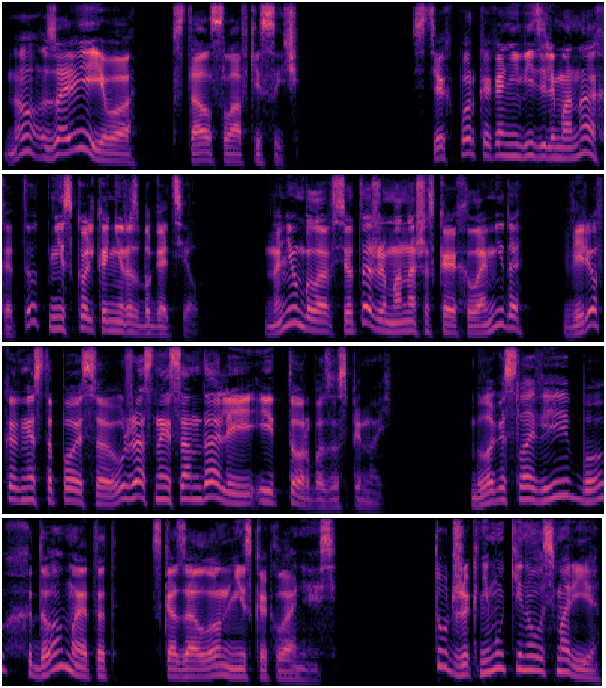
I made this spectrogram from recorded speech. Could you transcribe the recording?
«Ну, зови его!» — встал Славки Сыч. С тех пор, как они видели монаха, тот нисколько не разбогател. На нем была все та же монашеская хламида, веревка вместо пояса, ужасные сандалии и торба за спиной. «Благослови Бог дом этот», — сказал он, низко кланяясь. Тут же к нему кинулась Мария,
